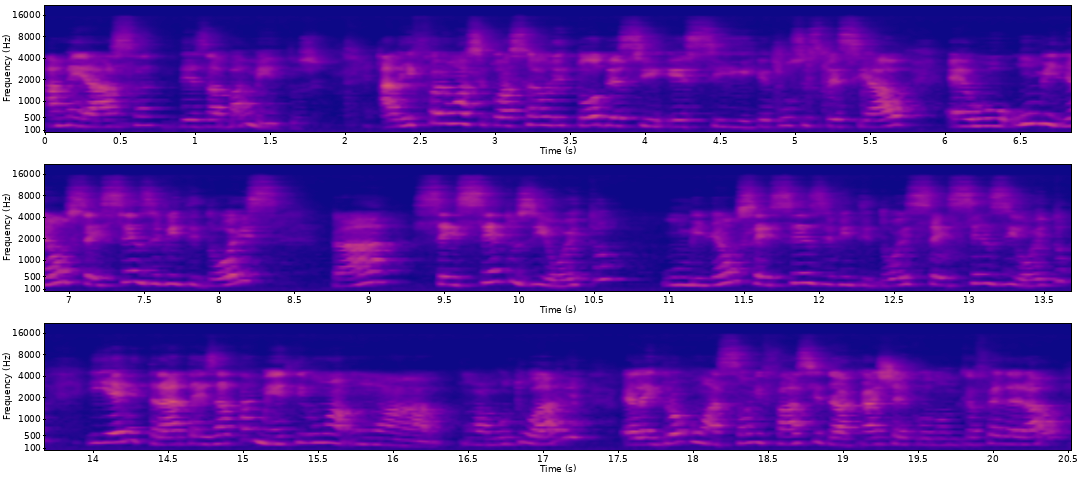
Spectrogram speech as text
ameaça desabamentos. Ali foi uma situação, eu li todo esse, esse recurso especial, é o 1 milhão 622, tá? 608, 1 milhão 622, 608, e ele trata exatamente uma, uma, uma mutuária, ela entrou com ação em face da Caixa Econômica Federal,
